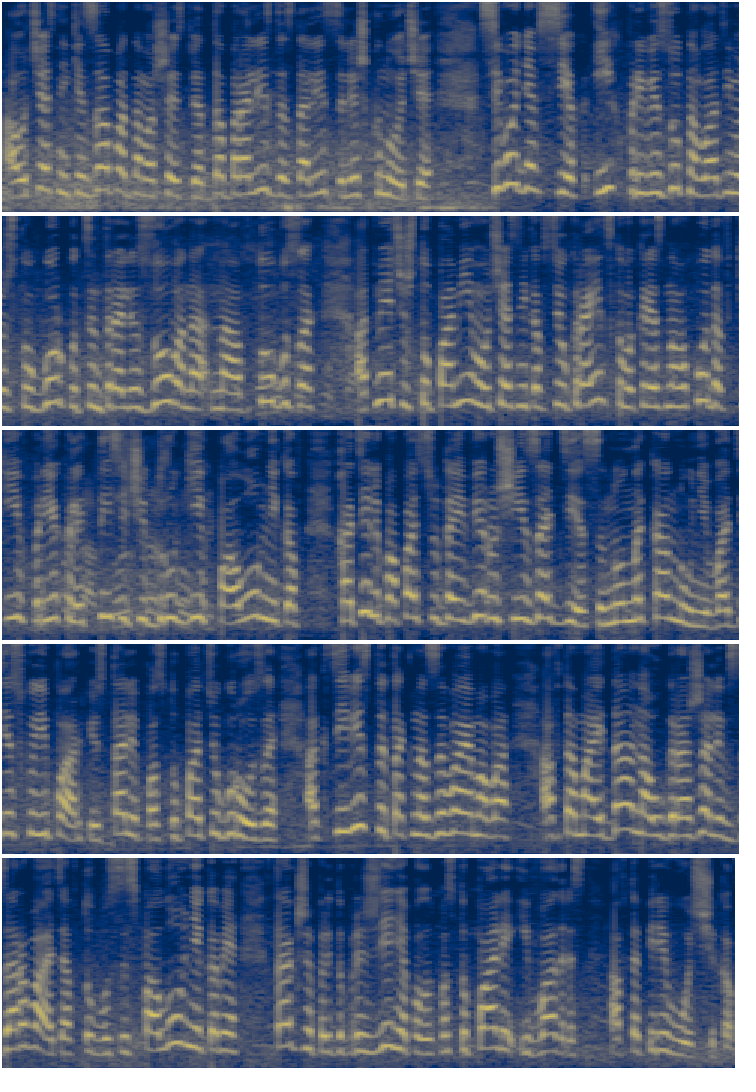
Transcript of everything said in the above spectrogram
а участники западного шествия добрались до столицы лишь к ночи. Сегодня всех их привезут на Владимирскую горку централизованно на автобусах. Отмечу, что помимо участников всеукраинского крестного хода в Киев приехали тысячи других паломников. Хотели попасть сюда и верующие из Одессы, но накануне в Одесскую епархию стали поступать угрозы. Активисты так называемые называемого автомайдана угрожали взорвать автобусы с паломниками. Также предупреждения поступали и в адрес автоперевозчиков.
